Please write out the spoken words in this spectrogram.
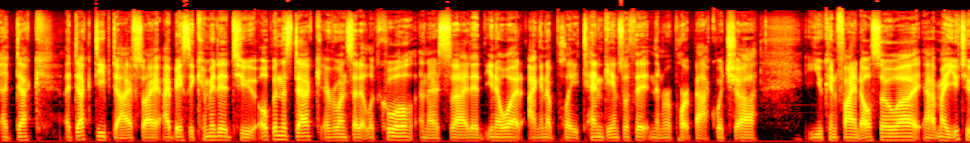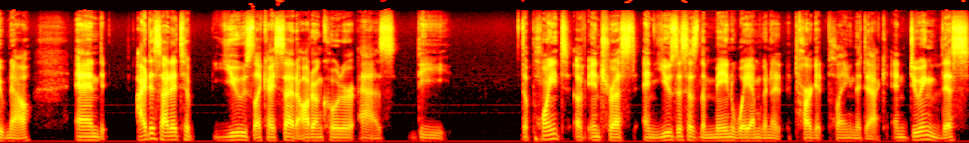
a deck a deck deep dive. So I, I basically committed to open this deck. Everyone said it looked cool, and I decided, you know what, I'm gonna play ten games with it and then report back, which uh, you can find also uh, at my YouTube now. And I decided to use, like I said, autoencoder as the the point of interest and use this as the main way I'm going to target playing the deck. And doing this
